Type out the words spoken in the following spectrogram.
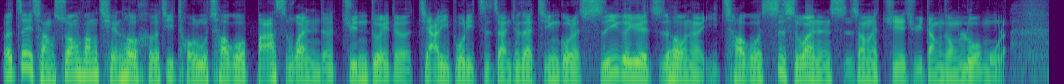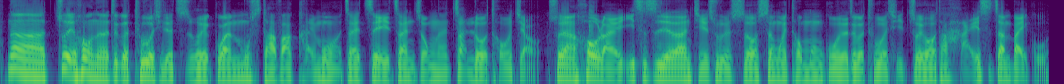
而这场双方前后合计投入超过八十万人的军队的加利波利之战，就在经过了十一个月之后呢，以超过四十万人死伤的结局当中落幕了。那最后呢，这个土耳其的指挥官穆斯塔法凯末尔在这一战中呢崭露头角。虽然后来一次世界大战结束的时候，身为同盟国的这个土耳其最后他还是战败国，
